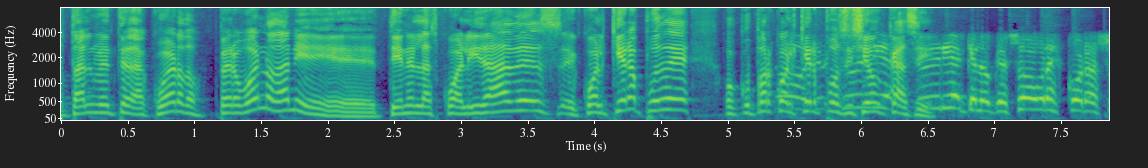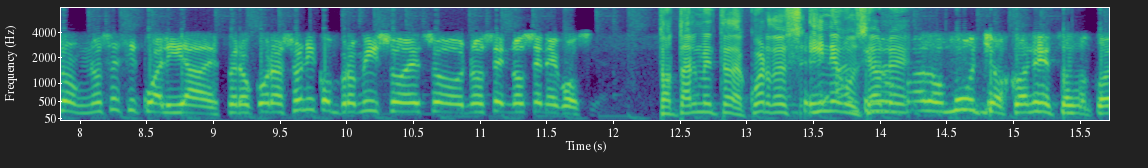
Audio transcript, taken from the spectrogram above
Totalmente de acuerdo. Pero bueno, Dani, eh, tiene las cualidades. eh, cualquiera puede ocupar cualquier No, yo- yo posición diría- casi. Yo diría que lo que sobra es corazón. No sé si cualidades, pero corazón y compromiso, eso no se, no se negocia. Totalmente de acuerdo. Es Han innegociable. triunfado muchos con eso, con,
